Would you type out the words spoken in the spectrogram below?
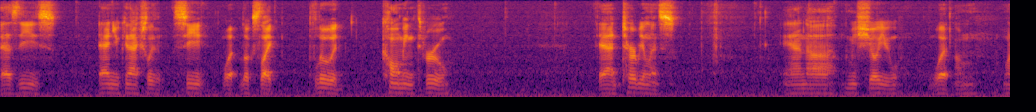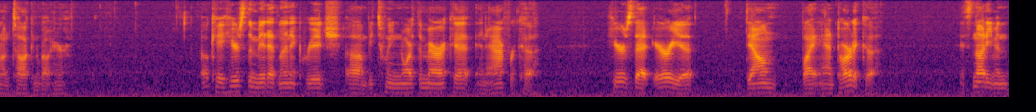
as these. And you can actually see what looks like fluid combing through and turbulence. And uh, let me show you what I'm what I'm talking about here. Okay here's the mid-Atlantic ridge um, between North America and Africa. Here's that area down by Antarctica. It's not even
